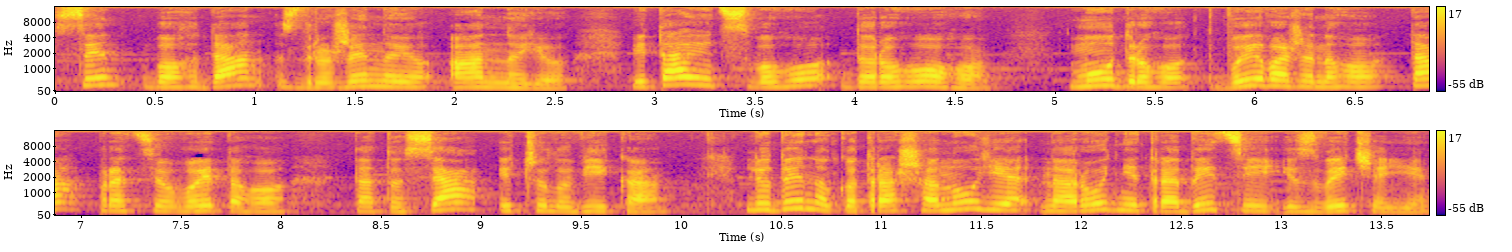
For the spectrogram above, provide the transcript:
син Богдан з дружиною Анною. Вітають свого дорогого, мудрого, виваженого та працьовитого татуся і чоловіка, людину, котра шанує народні традиції і звичаї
